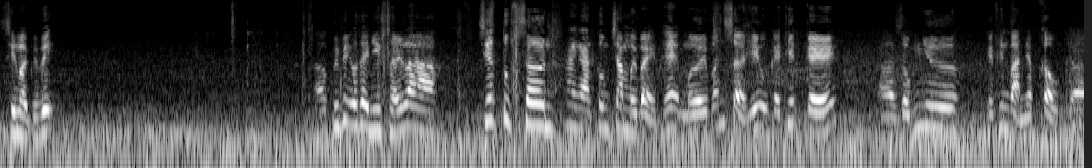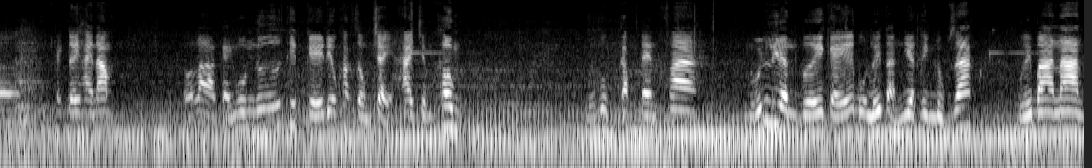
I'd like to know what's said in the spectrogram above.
Xin mời quý vị. Quý vị có thể nhìn thấy là chiếc Tucson 2017 thế hệ mới vẫn sở hữu cái thiết kế giống như cái phiên bản nhập khẩu cách đây 2 năm. Đó là cái ngôn ngữ thiết kế điêu khắc dòng chảy 2.0 một cặp đèn pha nối liền với cái bộ lưới tản nhiệt hình lục giác với ba nan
